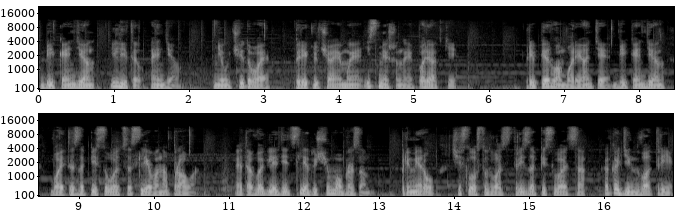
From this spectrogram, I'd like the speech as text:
Big Endian и Little Endian, не учитывая переключаемые и смешанные порядки. При первом варианте Big Endian байты записываются слева направо, это выглядит следующим образом. К примеру, число 123 записывается как 123.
